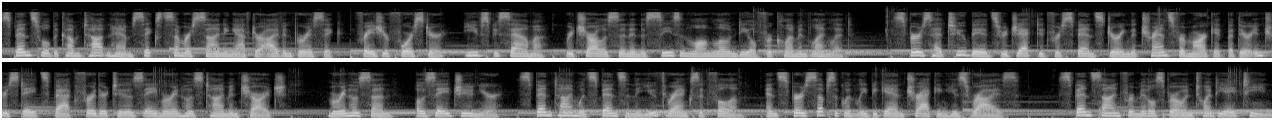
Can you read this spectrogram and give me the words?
Spence will become Tottenham's sixth summer signing after Ivan Perisic, Fraser Forster, Yves Bissouma, Richarlison and a season-long loan deal for Clement Lenglet. Spurs had two bids rejected for Spence during the transfer market but their interest dates back further to Jose Mourinho's time in charge. Mourinho's son, Jose Jr., spent time with Spence in the youth ranks at Fulham, and Spurs subsequently began tracking his rise. Spence signed for Middlesbrough in 2018.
